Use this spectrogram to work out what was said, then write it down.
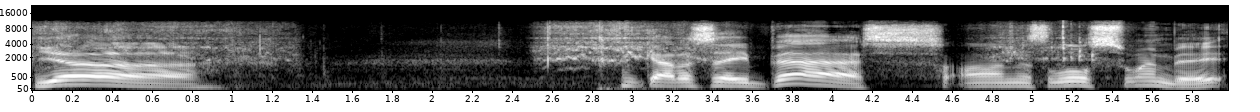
Yeah. I gotta say bass on this little swim bait.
